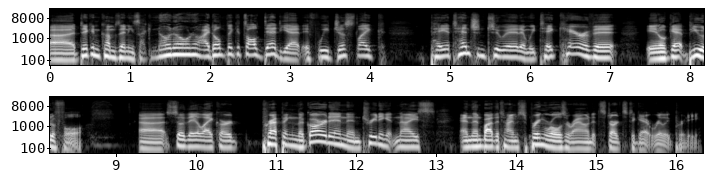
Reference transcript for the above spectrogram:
uh Dickon comes in he's like no no no I don't think it's all dead yet if we just like pay attention to it and we take care of it it'll get beautiful uh so they like are prepping the garden and treating it nice and then by the time spring rolls around it starts to get really pretty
